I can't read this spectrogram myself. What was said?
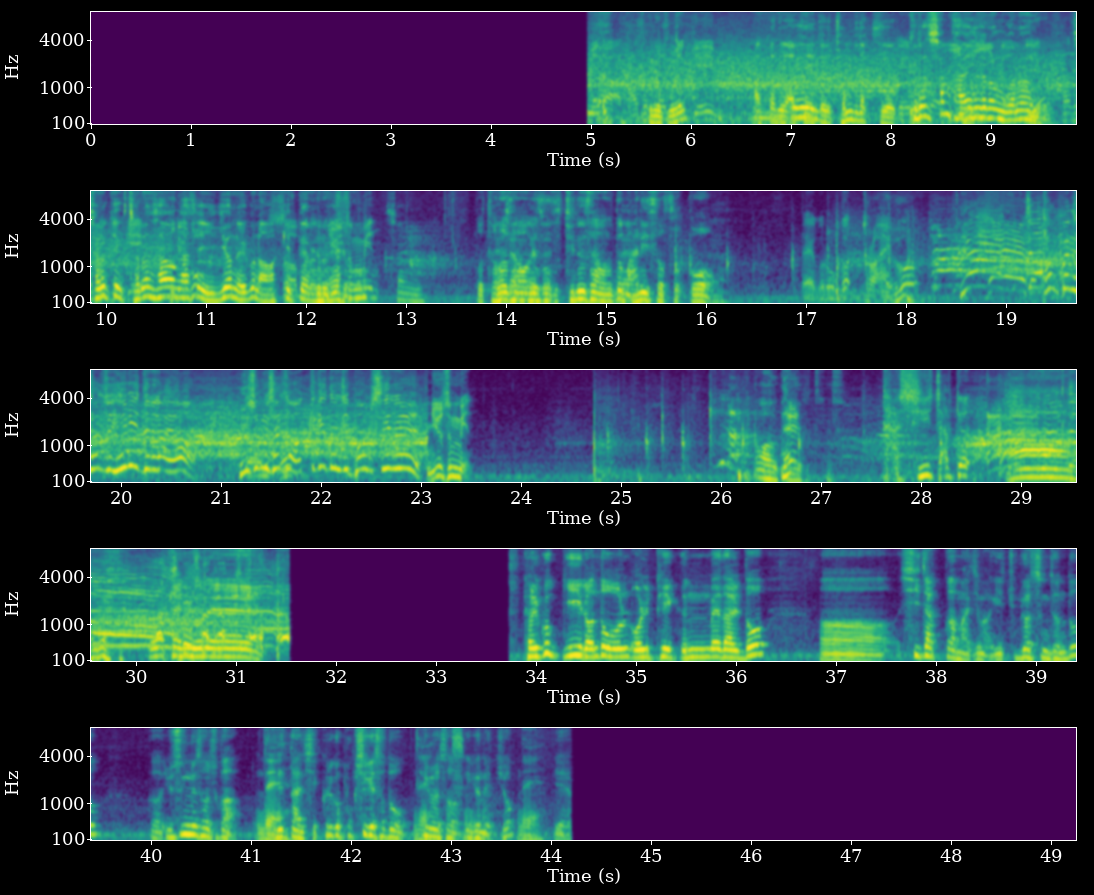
다섯 그러죠. 번째 게임. 아까도 앞에 있던 전부 다 구였고 그래서 참 다행스러운 거는 예. 저렇게 저런 상황 가서 이겨내고 나왔기 때문에 그렇죠. 참 또 저런 상황에서. 지는 상황도 많이 있었었고 백으로 거 드라이브. 자 탕평 선수 힘이 들어가요 유승민 선수 어떻게든지 범실을 유승민. 어, 네. 그- 다시 짧게. 때문에 결국 이 런던 올- 올림픽 은메달도 어, 시작과 마지막 이 준결승전도 그 유승민 선수가 네. 일단씩 그리고 복식에서도 네, 뛰면서 맞습니다. 이겨냈죠. 네. 예.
